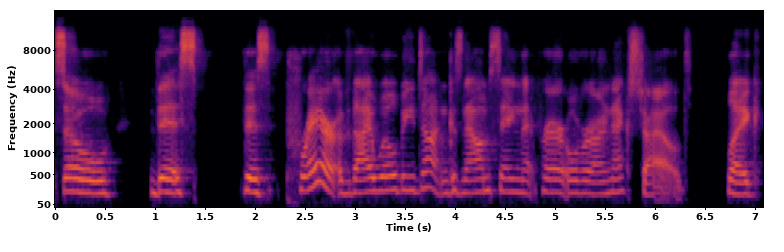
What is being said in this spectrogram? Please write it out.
So this this prayer of thy will be done because now I'm saying that prayer over our next child like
